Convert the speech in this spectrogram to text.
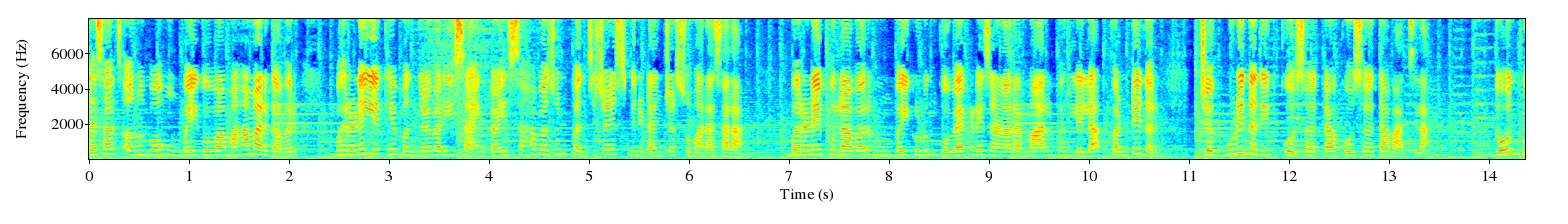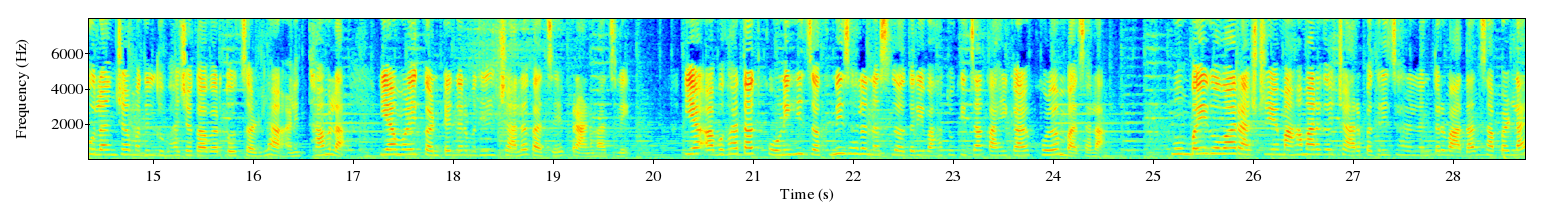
तसाच अनुभव मुंबई गोवा महामार्गावर भरणे येथे मंगळवारी सायंकाळी सहा वाजून पंचेचाळीस मिनिटांच्या सुमारास आला. भरणे पुलावर मुंबईकडून गोव्याकडे जाणारा माल भरलेला कंटेनर जगबुडी नदीत कोसळता कोसळता वाचला. दोन पुलांच्या मधील दुभाजकावर तो चढला आणि थांबला यामुळे कंटेनरमधील चालकाचे प्राण वाचले. या अपघातात कोणीही जखमी झालं नसलं तरी वाहतुकीचा काही काळ खोळंबा झाला. मुंबई गोवा राष्ट्रीय महामार्ग चारपदरी झाल्यानंतर वादात सापडलाय.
